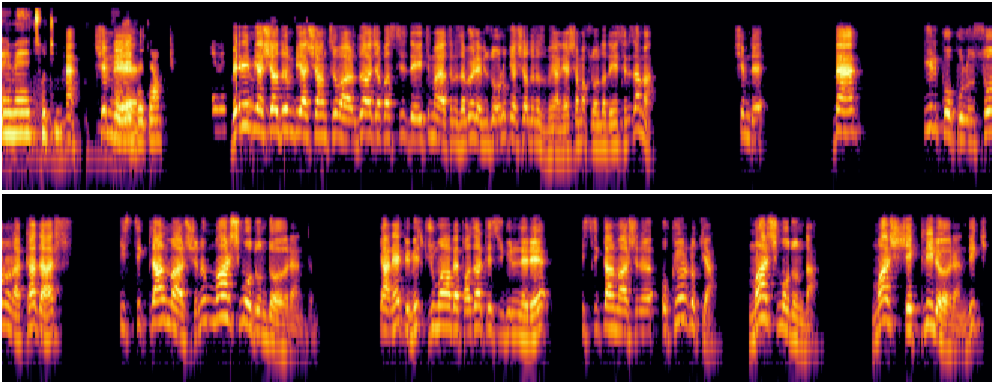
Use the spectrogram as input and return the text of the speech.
Evet hocam. Heh, şimdi Evet hocam. benim yaşadığım bir yaşantı vardı. Acaba siz de eğitim hayatınızda böyle bir zorluk yaşadınız mı? Yani yaşamak zorunda değilsiniz ama. Şimdi ben ilkokulun sonuna kadar İstiklal Marşı'nı marş modunda öğrendim. Yani hepimiz cuma ve pazartesi günleri İstiklal Marşı'nı okuyorduk ya. Marş modunda. Marş şekliyle öğrendik.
